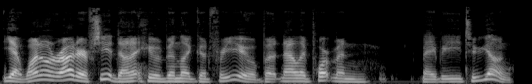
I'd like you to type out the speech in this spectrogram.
yeah, Winona Ryder, if she had done it, he would have been like, good for you. But Natalie Portman, maybe too young.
